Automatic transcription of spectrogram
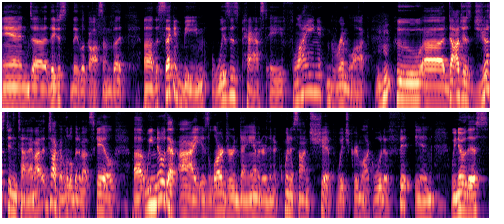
and uh, they just they look awesome. But uh, the second beam whizzes past a flying Grimlock, Mm-hmm. who uh, dodges just in time. I talk a little bit about scale. Uh, we know that eye is larger in diameter than a Quintesson ship, which Grimlock would have fit in. We know this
